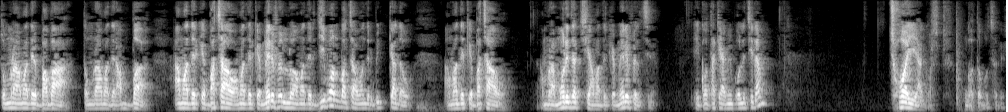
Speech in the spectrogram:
তোমরা আমাদের বাবা, তোমরা আমাদের আব্বা। আমাদেরকে বাঁচাও, আমাদেরকে মেরে ফেলল, আমাদের জীবন বাঁচাও, আমাদের ভিক্ষা দাও। আমাদেরকে বাঁচাও। আমরা মরে যাচ্ছি, আমাদেরকে মেরে ফেলছে। এই কথাটি আমি বলেছিলাম ছয় আগস্ট গত বছরের।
